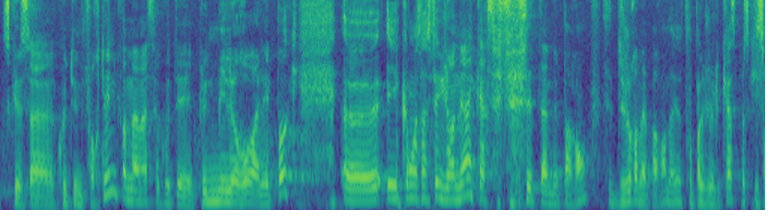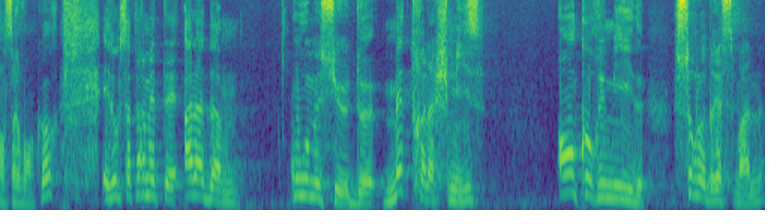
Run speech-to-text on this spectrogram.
parce que ça coûte une fortune quand même, hein, ça coûtait plus de 1000 euros à l'époque. Euh, et comment ça se fait que j'en ai un? Car c'est à mes parents, c'est toujours à mes parents d'ailleurs, il ne faut pas que je le casse parce qu'ils s'en servent encore. Et donc ça permettait à la dame ou au monsieur de mettre la chemise encore humide sur le dressman,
